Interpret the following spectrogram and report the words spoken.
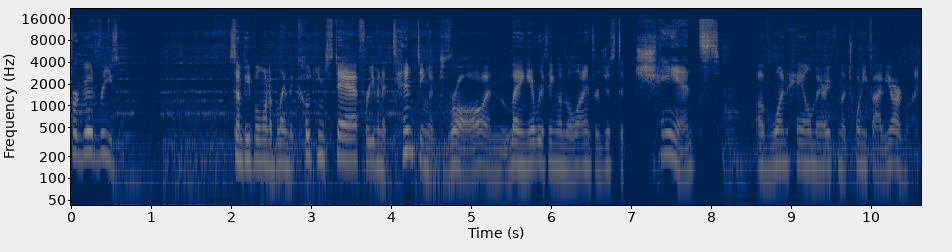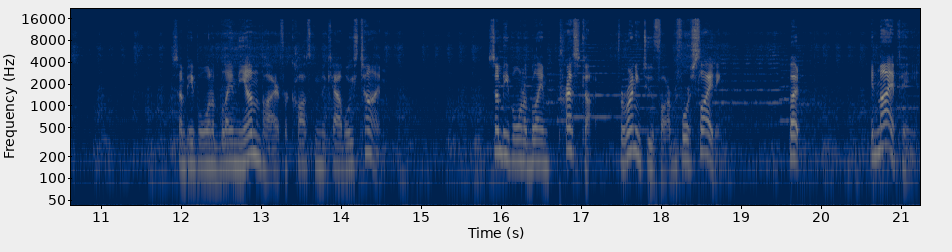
for good reason. Some people want to blame the coaching staff for even attempting a draw and laying everything on the line for just a chance of one Hail Mary from the 25 yard line. Some people want to blame the umpire for costing the Cowboys time. Some people want to blame Prescott for running too far before sliding. But, in my opinion,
